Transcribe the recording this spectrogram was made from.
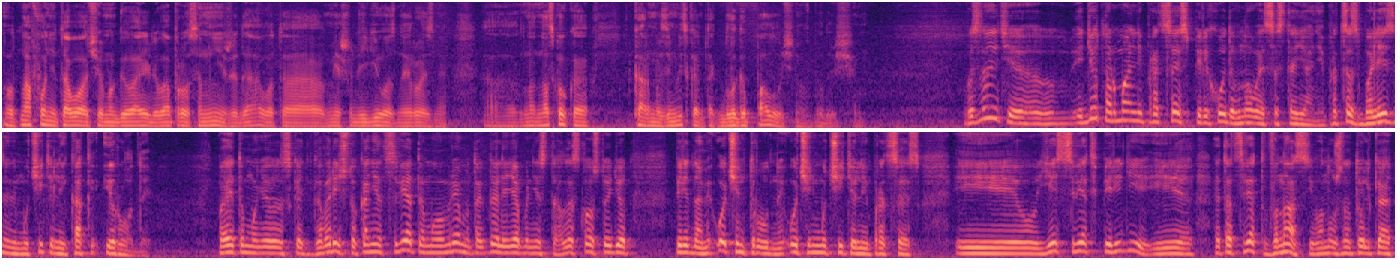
Вот на фоне того, о чем мы говорили вопросом ниже, да, вот о межрелигиозной розни, а, на- насколько карма Земли, скажем так, благополучна в будущем? Вы знаете, э, идет нормальный процесс перехода в новое состояние. Процесс болезненный, мучительный, как и роды. Поэтому, э, так сказать, говорить, что конец света, мы умрем и так далее, я бы не стал. Я сказал, что идет перед нами очень трудный, очень мучительный процесс. И есть свет впереди. И этот свет в нас. Его нужно только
